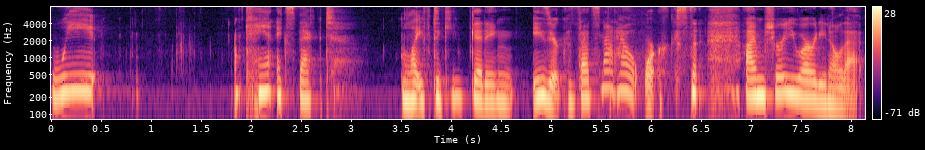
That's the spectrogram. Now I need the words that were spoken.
We can't expect life to keep getting easier because that's not how it works. I'm sure you already know that.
